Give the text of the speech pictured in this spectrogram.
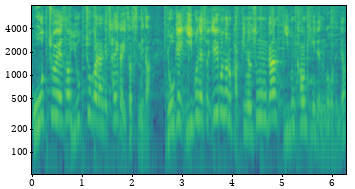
5초에서 6초 가량의 차이가 있었습니다. 요게 2분에서 1분으로 바뀌는 순간 2분 카운팅이 되는 거거든요.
